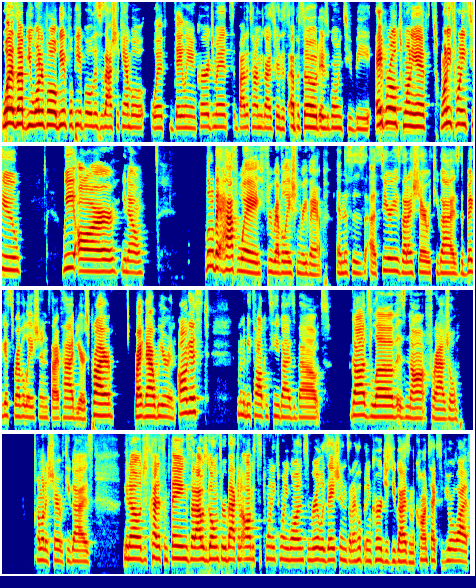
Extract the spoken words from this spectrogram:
What is up, you wonderful, beautiful people? This is Ashley Campbell with Daily Encouragement. By the time you guys hear this episode, it is going to be April 20th, 2022. We are, you know, a little bit halfway through Revelation Revamp. And this is a series that I share with you guys the biggest revelations that I've had years prior. Right now, we are in August. I'm going to be talking to you guys about God's love is not fragile. I want to share with you guys, you know, just kind of some things that I was going through back in August of 2021, some realizations, and I hope it encourages you guys in the context of your life.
